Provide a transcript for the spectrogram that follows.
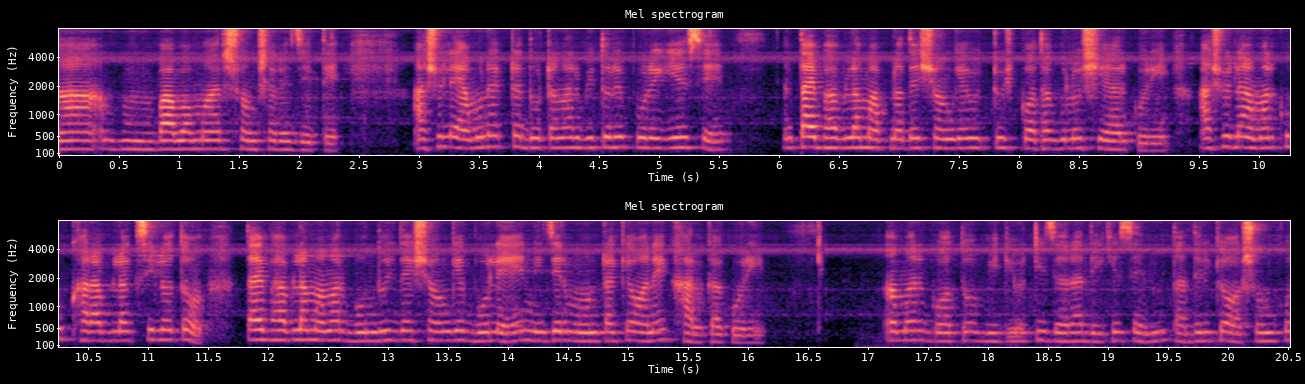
না বাবা মার সংসারে যেতে। আসলে এমন একটা দোটানার ভিতরে পড়ে গিয়েছে, তাই ভাবলাম আপনাদের সঙ্গেও একটু কথাগুলো শেয়ার করি। আসলে আমার খুব খারাপ লাগছিল তো, তাই ভাবলাম আমার বন্ধুদের সঙ্গে বলে নিজের মনটাকে অনেক হালকা করি। আমার গত ভিডিওটি যারা দেখেছেন, তাদেরকে অসংখ্য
